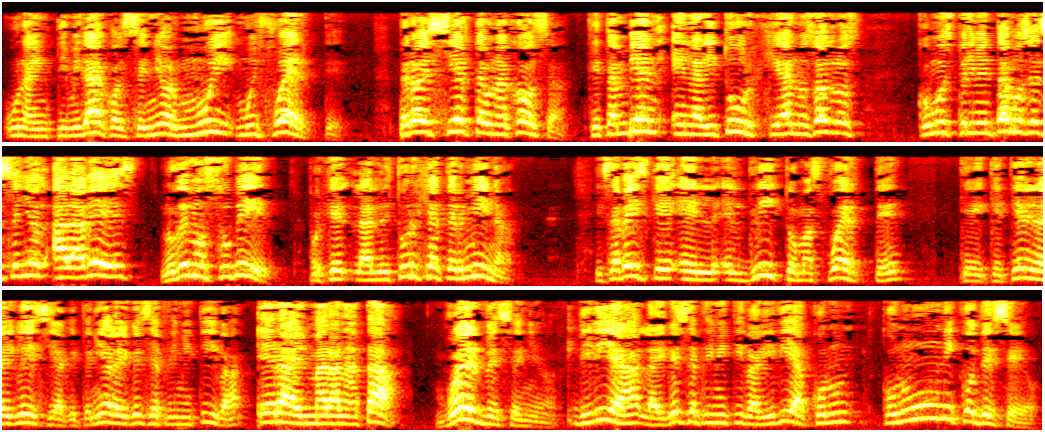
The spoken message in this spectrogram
una intimidad con el Señor muy, muy fuerte. Pero es cierta una cosa, que también en la liturgia nosotros, como experimentamos el Señor, a la vez lo vemos subir porque la liturgia termina. Y sabéis que el, grito más fuerte que, tiene la iglesia, que tenía la iglesia primitiva, era el Maranatá. Vuelve, Señor. Diría, la iglesia primitiva diría con un, con un único deseo.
